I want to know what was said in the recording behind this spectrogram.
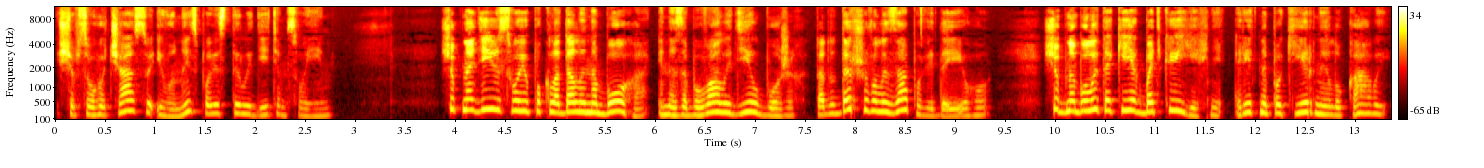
і щоб свого часу і вони сповістили дітям своїм. Щоб надію свою покладали на Бога і не забували діл Божих та додержували заповідей Його, щоб не були такі, як батьки їхні, рід непокірний, лукавий,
